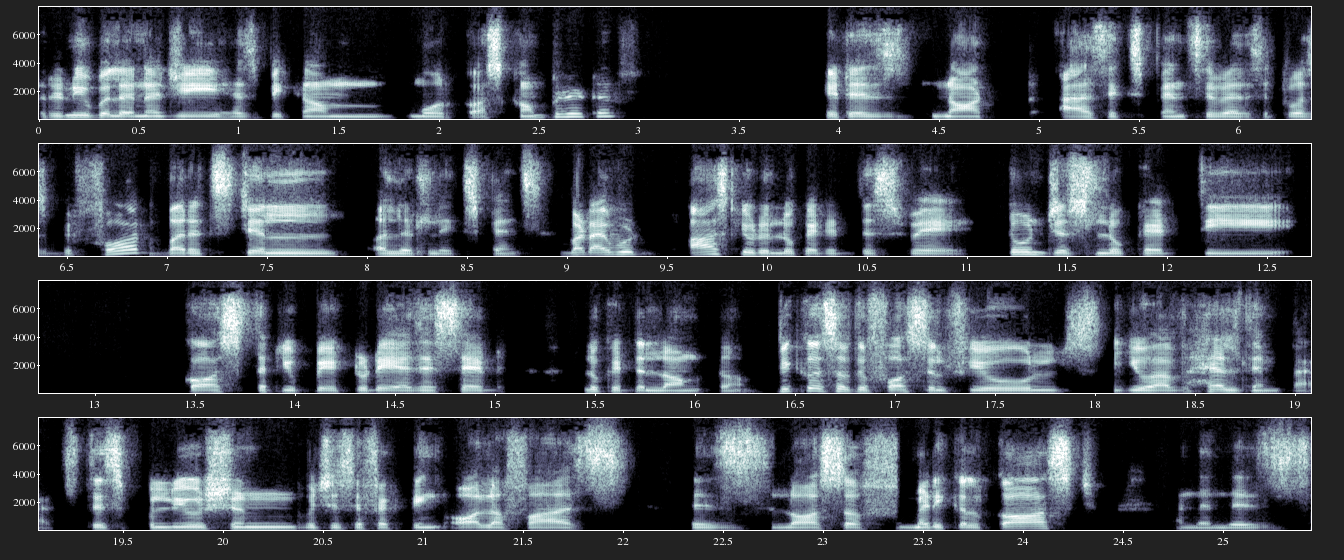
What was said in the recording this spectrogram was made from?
renewable energy has become more cost competitive. It is not as expensive as it was before, but it's still a little expensive. But I would ask you to look at it this way. Don't just look at the cost that you pay today, as I said, look at the long term. Because of the fossil fuels, you have health impacts. This pollution, which is affecting all of us, is loss of medical cost, and then there's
